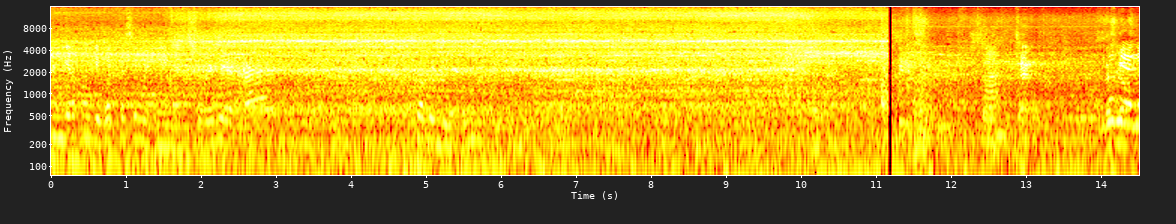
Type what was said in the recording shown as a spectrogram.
Ang hirap mag-dibot kasi mainit. So we're here at Cover Beauty. Di ba melon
